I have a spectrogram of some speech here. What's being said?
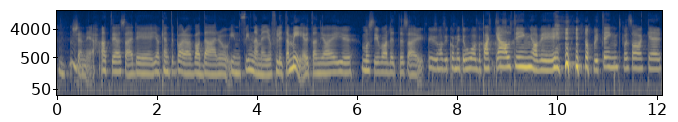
Mhm. känner jag. Att jag, så här, det, jag kan inte bara vara där och infinna mig och flyta med, utan jag är ju, måste ju vara lite så här, Gud, har vi kommit ihåg att packa allting? Har vi, har vi tänkt på saker?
